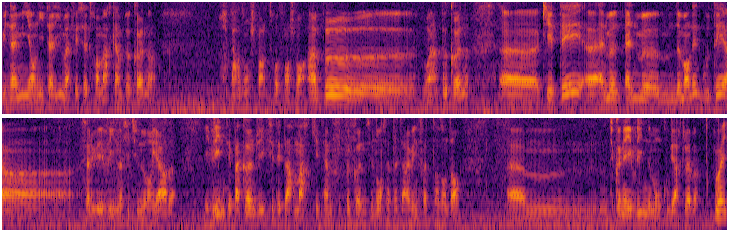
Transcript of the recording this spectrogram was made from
une amie en Italie m'a fait cette remarque un peu conne. Oh, pardon, je parle trop franchement. Un peu, euh, ouais, un peu conne. Euh, qui était, euh, elle, me, elle me demandait de goûter un... Salut Evelyne, si tu nous regardes. Evelyne, t'es pas conne, j'ai dit que c'était ta remarque qui était un petit peu conne. C'est bon, ça peut t'arriver une fois de temps en temps. Euh, tu connais Evelyne de mon Cougar Club? Oui.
